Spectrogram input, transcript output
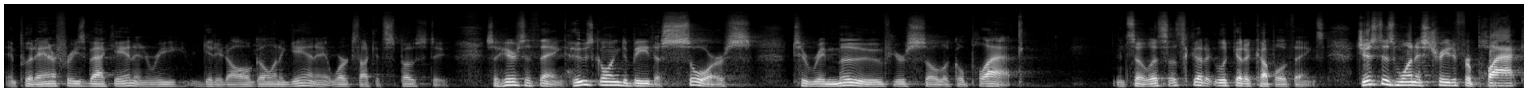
and put antifreeze back in and re- get it all going again, and it works like it's supposed to. So here's the thing who's going to be the source to remove your solical plaque? And so let's, let's look at a couple of things. Just as one is treated for plaque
